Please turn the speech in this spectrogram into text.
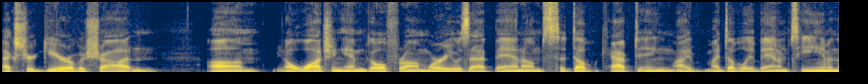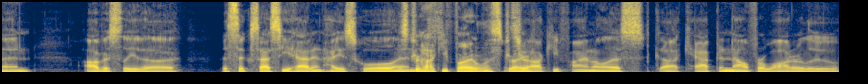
extra gear of a shot and um, you know, watching him go from where he was at Bantams to double captaining my my double A Bantam team and then obviously the the success he had in high school and Mr. Hockey finalist, Mr. right? Hockey finalist, uh, captain now for Waterloo,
